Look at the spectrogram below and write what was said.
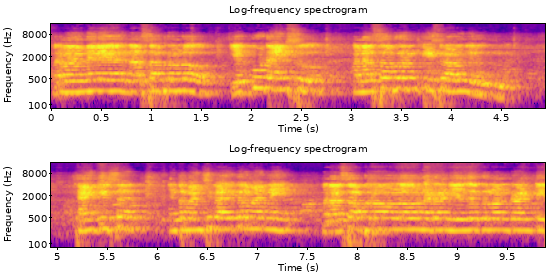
మరి మన ఎమ్మెల్యే గారు నరసాపురంలో ఎక్కువ టైమ్స్ మన నరసాపురం తీసుకురావడం జరుగుతుంది. థ్యాంక్ యూ సార్ ఇంత మంచి కార్యక్రమాన్ని మన నరసాపురంలో ఉన్నటువంటి నియోజకవర్గంలో ఉన్నటువంటి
